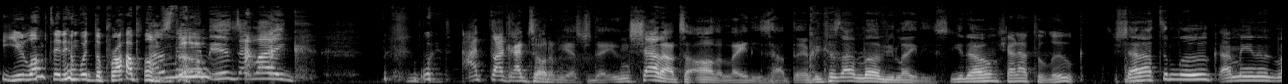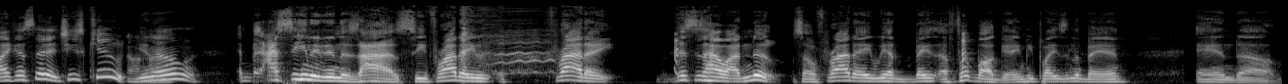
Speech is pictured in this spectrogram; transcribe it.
You lumped it in with the problems. I mean, though. is it like? I like I told him yesterday, and shout out to all the ladies out there because I love you, ladies. You know, Shout out to Luke. shout out to Luke. I mean, like I said, she's cute. You Uh-huh. know, but I seen it in his eyes. See, Friday, Friday. This is how I knew. So Friday we had a football game. He plays in the band, and um,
